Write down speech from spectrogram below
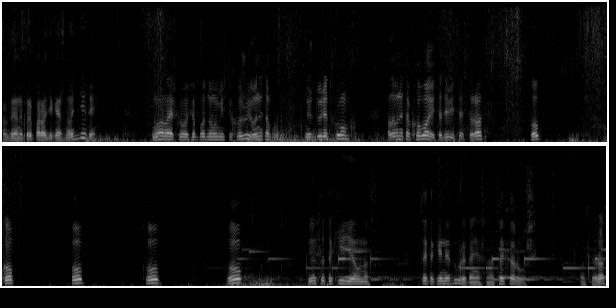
Правда, я не при параді, звісно, одіти. Ну, але ж ось по одному місці хожу і вони там між рядком. Але вони так ховаються, дивіться, ось раз. Хоп. Хоп. Хоп. Хоп. Хоп. І ось такі є у нас. Цей такий не дуже, звісно, а цей хороший. Ось раз.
